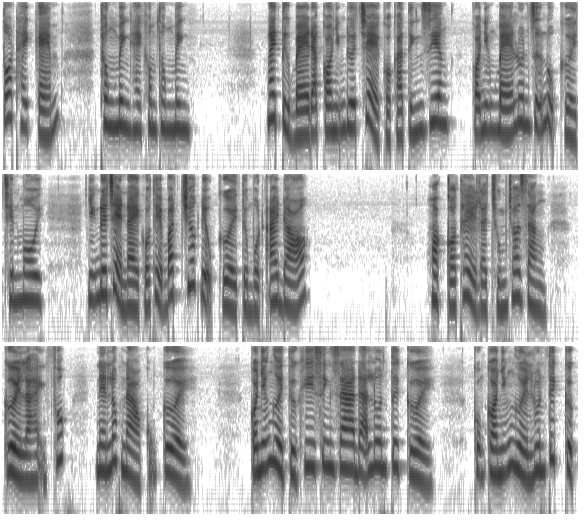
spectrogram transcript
tốt hay kém, thông minh hay không thông minh. Ngay từ bé đã có những đứa trẻ có cá tính riêng, có những bé luôn giữ nụ cười trên môi. Những đứa trẻ này có thể bắt trước điệu cười từ một ai đó. Hoặc có thể là chúng cho rằng cười là hạnh phúc nên lúc nào cũng cười. Có những người từ khi sinh ra đã luôn tươi cười, cũng có những người luôn tích cực,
